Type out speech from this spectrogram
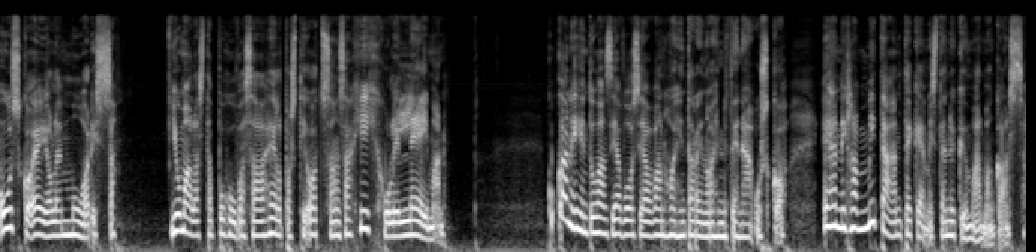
Usko ei ole muodissa. Jumalasta puhuva saa helposti otsansa hihhulin leiman. Kuka niihin tuhansia vuosia vanhoihin tarinoihin nyt enää uskoo? Eihän niillä ole mitään tekemistä nykymaailman kanssa.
